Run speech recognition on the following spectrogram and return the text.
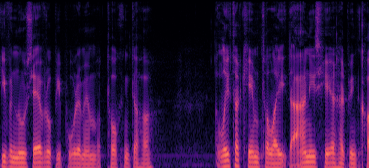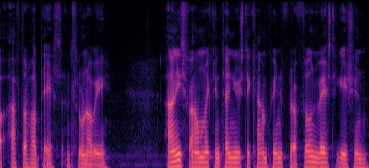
even though several people remembered talking to her. It later came to light that Annie's hair had been cut after her death and thrown away. Annie's family continues to campaign for a full investigation.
